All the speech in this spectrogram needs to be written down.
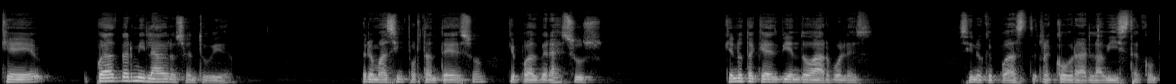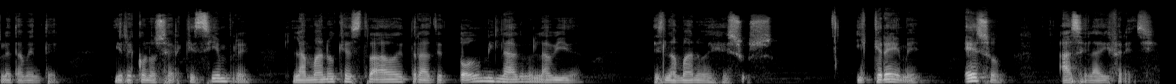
que puedas ver milagros en tu vida, pero más importante eso, que puedas ver a Jesús, que no te quedes viendo árboles, sino que puedas recobrar la vista completamente y reconocer que siempre la mano que ha estado detrás de todo milagro en la vida es la mano de Jesús. Y créeme, eso hace la diferencia.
